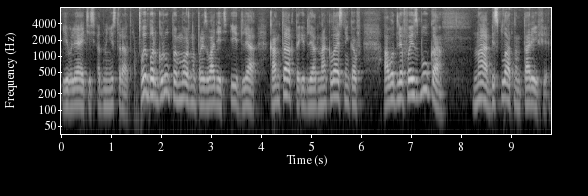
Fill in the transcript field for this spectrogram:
являетесь администратором. Выбор группы можно производить и для контакта, и для одноклассников. А вот для Фейсбука на бесплатном тарифе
